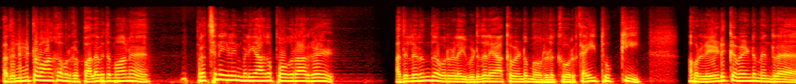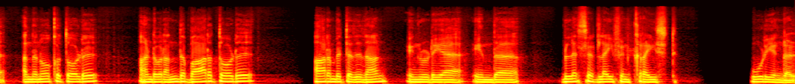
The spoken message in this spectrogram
அது நிமித்தமாக அவர்கள் பலவிதமான பிரச்சனைகளின் வழியாக போகிறார்கள். அதிலிருந்து அவர்களை விடுதலையாக்க வேண்டும். அவர்களுக்கு ஒரு கை தூக்கி அவர்களை எடுக்க வேண்டும் என்ற அந்த நோக்கத்தோடு ஆண்டவர் அந்த பாரத்தோடு ஆரம்பித்ததுதான் எங்களுடைய இந்த பிளஸட் லைஃப் இன் கிரைஸ்ட் ஊழியங்கள்.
